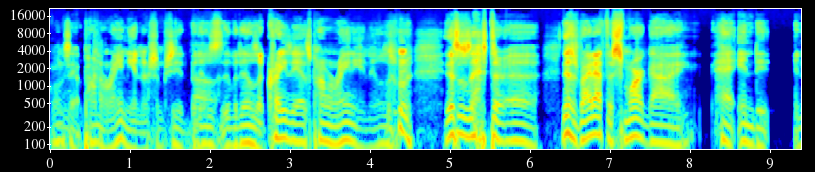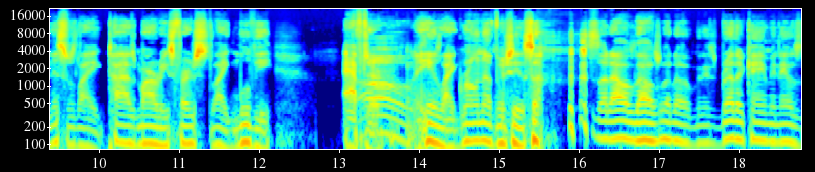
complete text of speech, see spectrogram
I want to say a Pomeranian or some shit, but it was but it was a crazy ass Pomeranian. It was this was after uh this was right after Smart Guy had ended, and this was like Tahj Mowry's first like movie after, Oh. and he was like grown up and shit. So so that was that was what up. And his brother came and they was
